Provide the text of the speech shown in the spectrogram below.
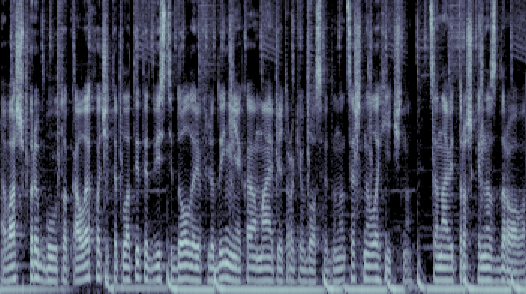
ваш прибуток, але хочете платити 200 доларів людині, яка має 5 років досвіду. Ну це ж нелогічно. Це навіть трошки нездорово.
